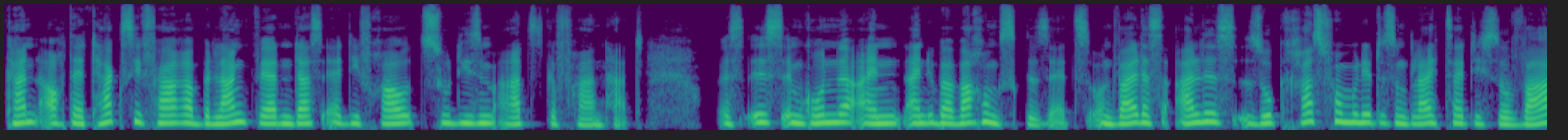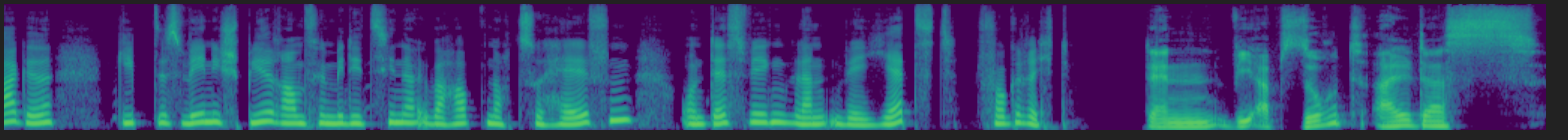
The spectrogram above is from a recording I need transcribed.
kann auch der Taxifahrer belangt werden, dass er die Frau zu diesem Arzt gefahren hat. Es ist im Grunde ein, ein Überwachungsgesetz. Und weil das alles so krass formuliert ist und gleichzeitig so vage, gibt es wenig Spielraum für Mediziner überhaupt noch zu helfen. Und deswegen landen wir jetzt vor Gericht. Denn wie absurd all das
